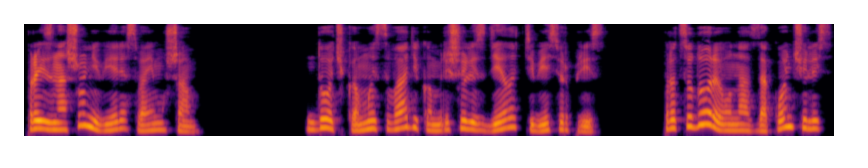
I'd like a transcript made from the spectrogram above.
Произношу, не веря своим ушам. «Дочка, мы с Вадиком решили сделать тебе сюрприз. Процедуры у нас закончились.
